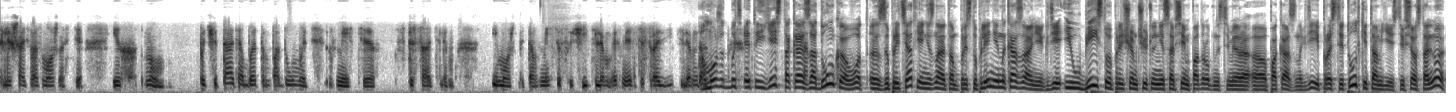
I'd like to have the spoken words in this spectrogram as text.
лишать возможности их, ну, почитать об этом, подумать вместе с писателем и, может быть, там вместе с учителем, и вместе с родителем. Да? А может быть, это и есть такая да. задумка, вот э, запретят, я не знаю, там преступление и наказание, где и убийство, причем чуть ли не со всеми подробностями э, показано, где и проститутки там есть, и все остальное,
